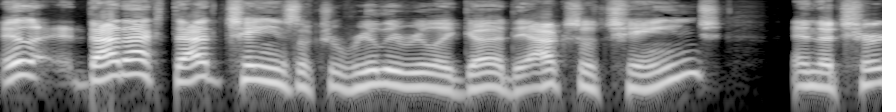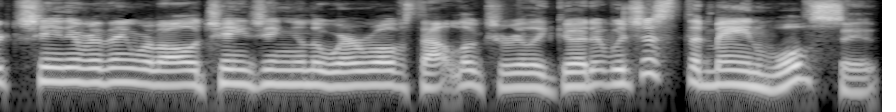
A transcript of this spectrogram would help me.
it, that act that change looks really, really good. The actual change and the church scene, everything, we're all changing in the werewolves, that looks really good. It was just the main wolf suit,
